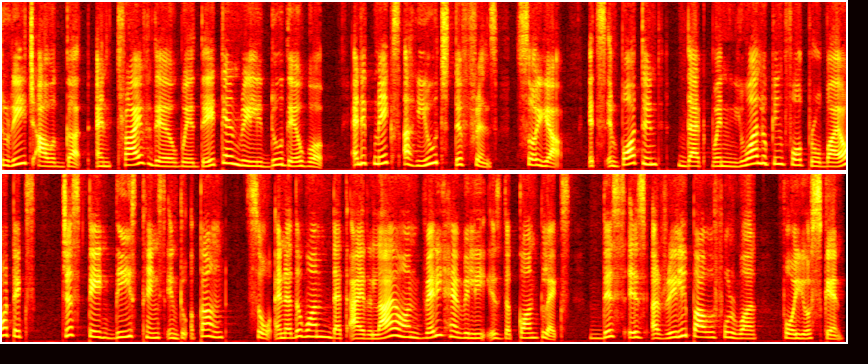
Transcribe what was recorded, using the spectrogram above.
to reach our gut and thrive there where they can really do their work. And it makes a huge difference. So yeah, it's important that when you are looking for probiotics, just take these things into account. So another one that I rely on very heavily is the complex. This is a really powerful one for your skin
